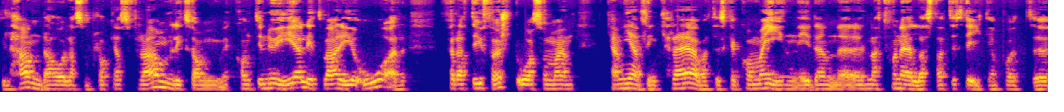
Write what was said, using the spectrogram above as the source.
tillhandahållas och plockas fram liksom kontinuerligt varje år. För att det är först då som man kan egentligen kräva att det ska komma in i den eh, nationella statistiken på ett, eh,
